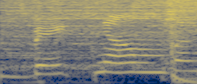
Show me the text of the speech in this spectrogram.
Big number.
